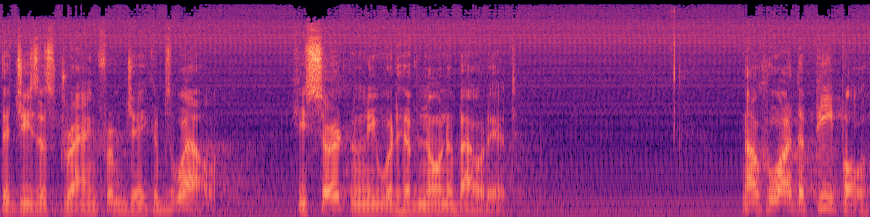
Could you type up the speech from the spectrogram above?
that Jesus drank from Jacob's well. He certainly would have known about it. Now, who are the people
